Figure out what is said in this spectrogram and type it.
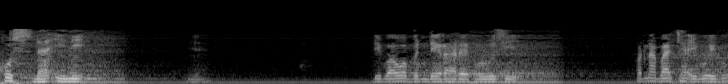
Husna ini. Ya. Di bawah bendera revolusi. Pernah baca ibu-ibu?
